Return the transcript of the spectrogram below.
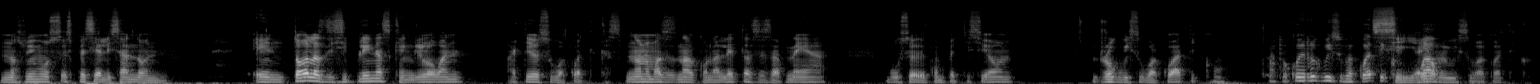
nos fuimos especializando en, en todas las disciplinas que engloban actividades subacuáticas. No nomás es nado con aletas, es apnea, buceo de competición, rugby subacuático. ¿A poco hay rugby subacuático? Sí, hay rugby subacuático.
